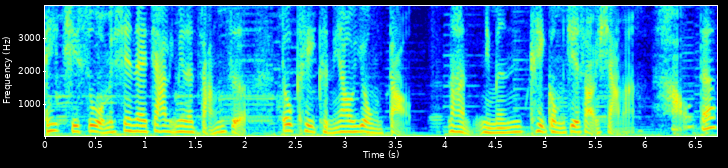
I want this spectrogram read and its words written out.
哎，其实我们现在家里面的长者都可以可能要用到。那你们可以给我们介绍一下吗？好的，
